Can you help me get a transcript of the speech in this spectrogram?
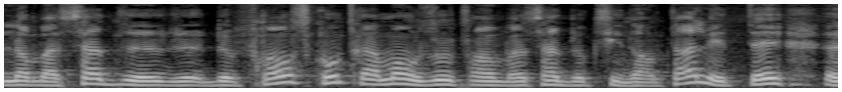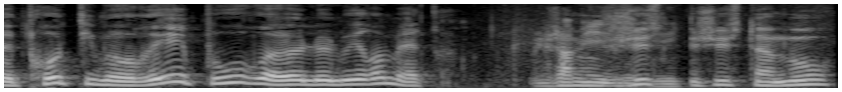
l'ambassade de, France, contrairement aux autres ambassades occidentales, était euh, trop timorée pour euh, le lui remettre. Juste, juste un mot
